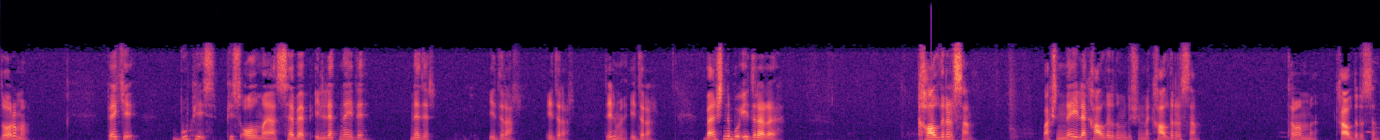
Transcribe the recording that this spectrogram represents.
Doğru mu? Peki bu pis, pis olmaya sebep, illet neydi? Nedir? İdrar. İdrar. Değil mi? İdrar. Ben şimdi bu idrarı kaldırırsam, bak şimdi ne ile kaldırdığımı düşünme. Kaldırırsam, tamam mı? Kaldırırsam.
